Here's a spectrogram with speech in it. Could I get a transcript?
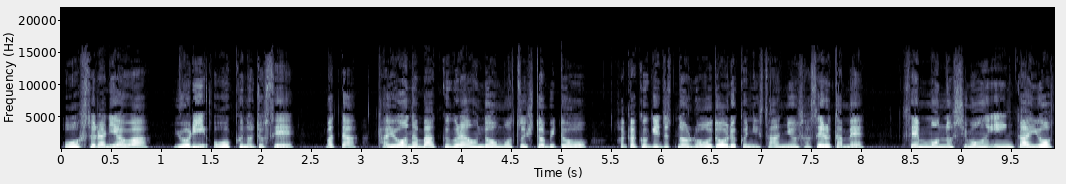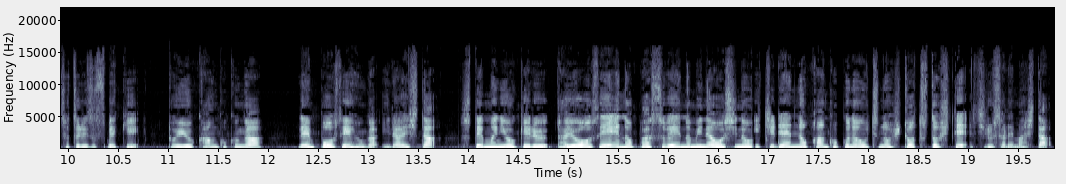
オーストラリアはより多くの女性、また多様なバックグラウンドを持つ人々を科学技術の労働力に参入させるため、専門の諮問委員会を設立すべきという勧告が、連邦政府が依頼したステムにおける多様性へのパスウェイの見直しの一連の勧告のうちの一つとして記されました。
